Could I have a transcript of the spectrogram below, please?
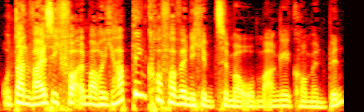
und dann weiß ich vor allem auch, ich habe den Koffer, wenn ich im Zimmer oben angekommen bin.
